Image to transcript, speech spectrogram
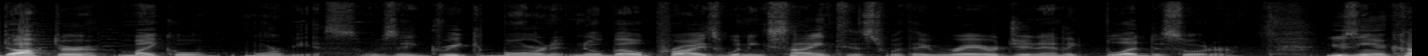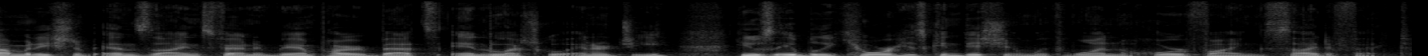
Dr. Michael Morbius was a Greek born Nobel Prize winning scientist with a rare genetic blood disorder. Using a combination of enzymes found in vampire bats and electrical energy, he was able to cure his condition with one horrifying side effect.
